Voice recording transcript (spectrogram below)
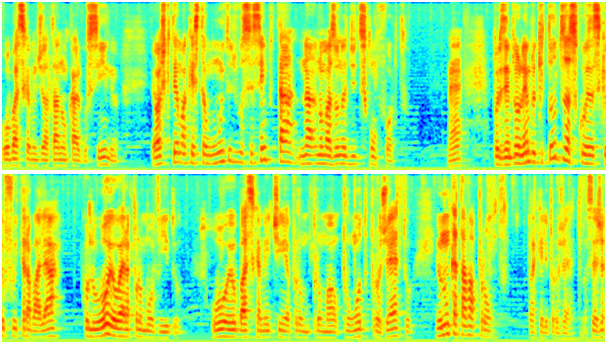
ou basicamente já está num cargo sênior, eu acho que tem uma questão muito de você sempre estar tá numa zona de desconforto, né? Por exemplo, eu lembro que todas as coisas que eu fui trabalhar, quando ou eu era promovido, ou eu basicamente ia para um, um outro projeto, eu nunca estava pronto para aquele projeto. Ou seja,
